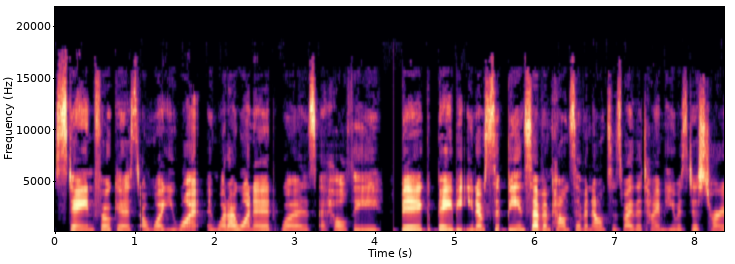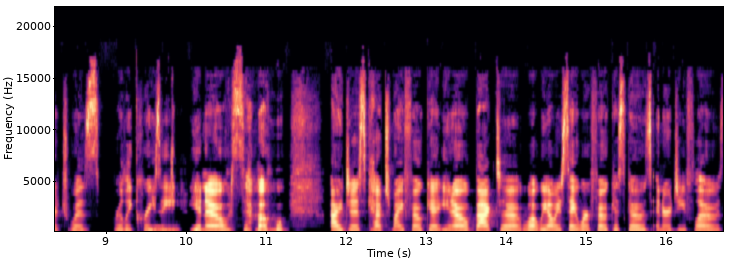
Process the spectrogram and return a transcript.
staying focused on what you want. And what I wanted was a healthy, big baby. You know, being seven pounds, seven ounces by the time he was discharged was really crazy, you know? So Mhm. I just kept my focus, you know, back to what we always say where focus goes, energy flows.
